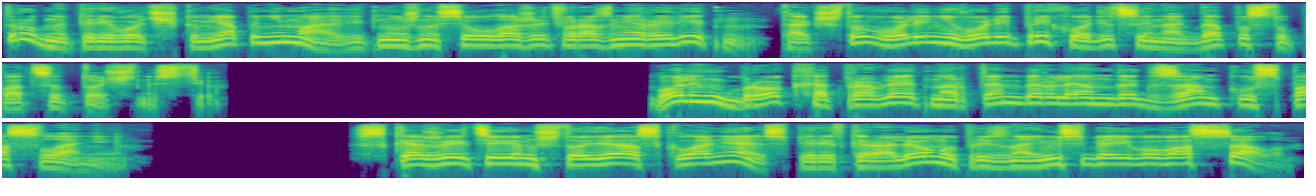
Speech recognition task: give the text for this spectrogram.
Трудно переводчикам, я понимаю, ведь нужно все уложить в размер и ритм, так что волей-неволей приходится иногда поступаться точностью. Боллингброк отправляет Нортемберленда к замку с посланием. Скажите им, что я склоняюсь перед королем и признаю себя его вассалом,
